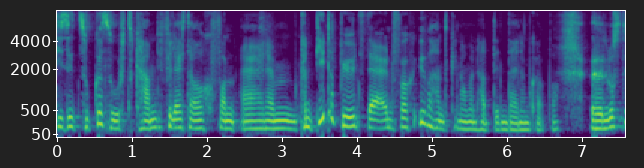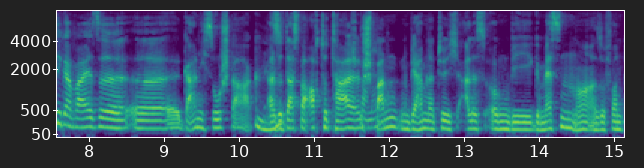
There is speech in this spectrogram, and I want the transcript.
Diese Zuckersucht kam die vielleicht auch von einem Candida-Pilz, der einfach Überhand genommen hat in deinem Körper? Äh, lustigerweise äh, gar nicht so stark. Mhm. Also das war auch total spannend. spannend. Wir haben natürlich alles irgendwie gemessen. Ne? Also von,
